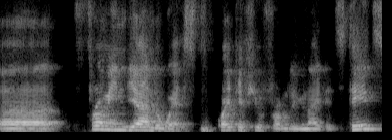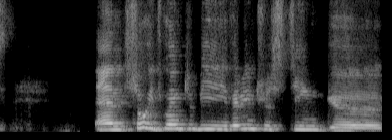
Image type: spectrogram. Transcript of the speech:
uh, from India and the West, quite a few from the United States. And so it's going to be a very interesting uh,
